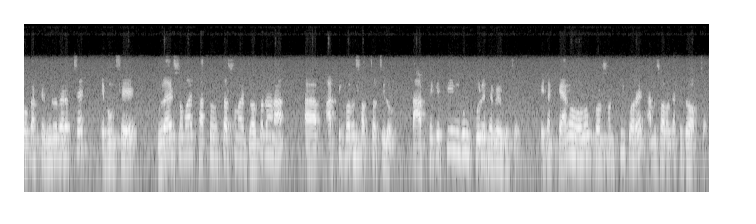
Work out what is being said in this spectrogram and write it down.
প্রকাশ্যে ঘুরে বেড়াচ্ছে এবং সে জুলাইয়ের সময় ছাত্র হত্যার সময় যতটা না আর্থিকভাবে সচ্ছল ছিল, তার থেকে তিন গুণ ফুলে ফেপে উঠেছে। এটা কেন হলো, প্রশ্ন কি করে, আমি সবার কাছে জবাব চাই।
